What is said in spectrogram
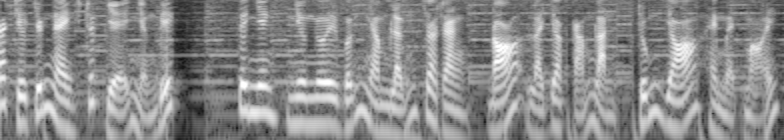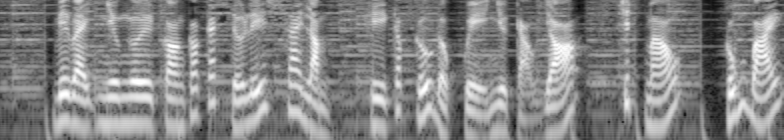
Các triệu chứng này rất dễ nhận biết. Tuy nhiên, nhiều người vẫn nhầm lẫn cho rằng đó là do cảm lạnh, trúng gió hay mệt mỏi. Vì vậy, nhiều người còn có cách xử lý sai lầm khi cấp cứu đột quỵ như cạo gió, trích máu, cúng bái,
